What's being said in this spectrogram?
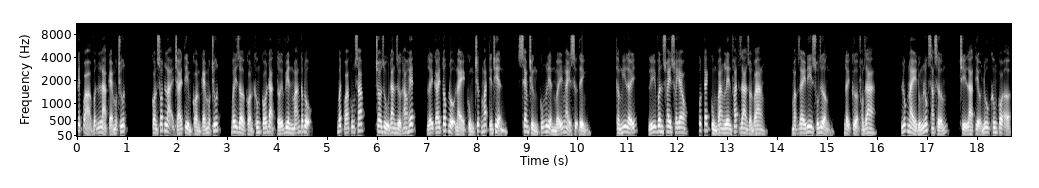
kết quả vẫn là kém một chút. Còn sót lại trái tim còn kém một chút, bây giờ còn không có đạt tới viên mãn cấp độ. Bất quá cũng sắp, cho dù đan dược hao hết, lấy cái tốc độ này cùng trước mắt tiến triển, xem chừng cũng liền mấy ngày sự tỉnh thầm nghĩ lấy, lý vân xoay xoay eo, cốt cách cùng vang lên phát ra giòn vang. Mặc giày đi xuống giường, đẩy cửa phòng ra lúc này đúng lúc sáng sớm, chỉ là tiểu nhu không có ở,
